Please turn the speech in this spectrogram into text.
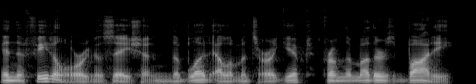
In the fetal organization, the blood elements are a gift from the mother's body.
